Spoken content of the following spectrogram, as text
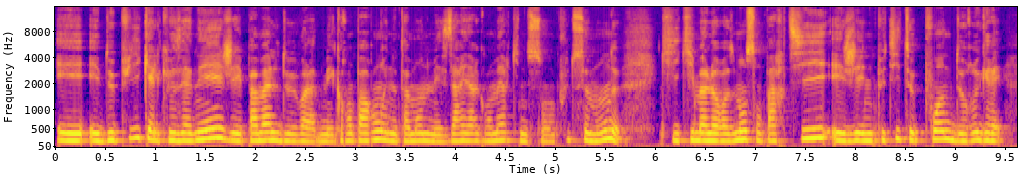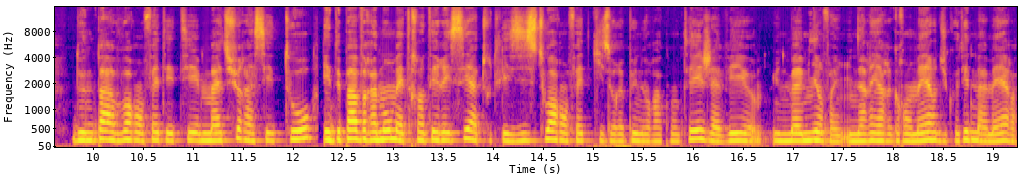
Et, et depuis quelques années, j'ai pas mal de, voilà, de mes grands-parents et notamment de mes arrière-grand-mères qui ne sont plus de ce monde, qui, qui malheureusement sont partis et j'ai une petite pointe de regret de ne pas avoir en fait été mature assez tôt et de pas vraiment m'être intéressée à toutes les histoires en fait qu'ils auraient pu nous raconter. J'avais euh, une mamie, enfin une arrière-grand-mère du côté de ma mère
